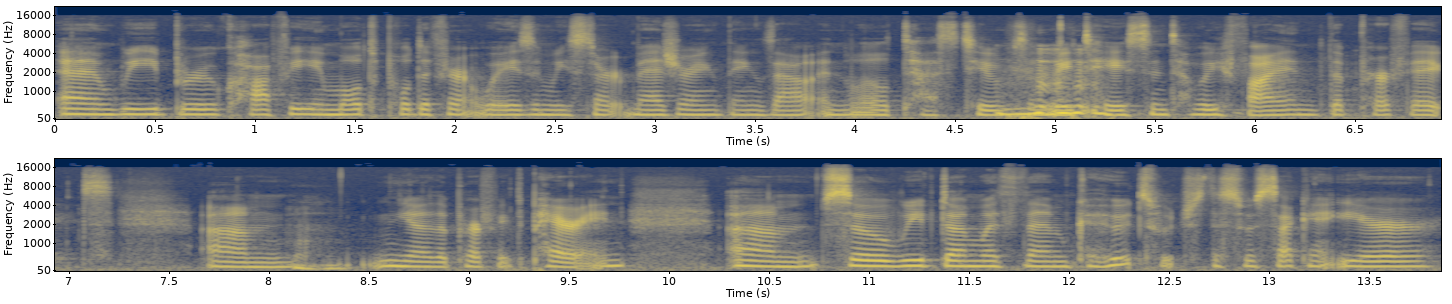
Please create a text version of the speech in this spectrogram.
and we brew coffee in multiple different ways and we start measuring things out in little test tubes and we taste until we find the perfect um, you know the perfect pairing. Um, so we've done with them cahoots which this was second year.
